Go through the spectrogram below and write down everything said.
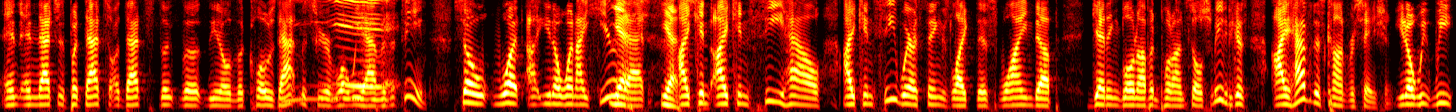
And and that's just, but that's that's the the you know the closed atmosphere of what we have as a team. So what uh, you know when I hear Yes, that, yes. I can I can see how I can see where things like this wind up getting blown up and put on social media because I have this conversation. You know, we we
